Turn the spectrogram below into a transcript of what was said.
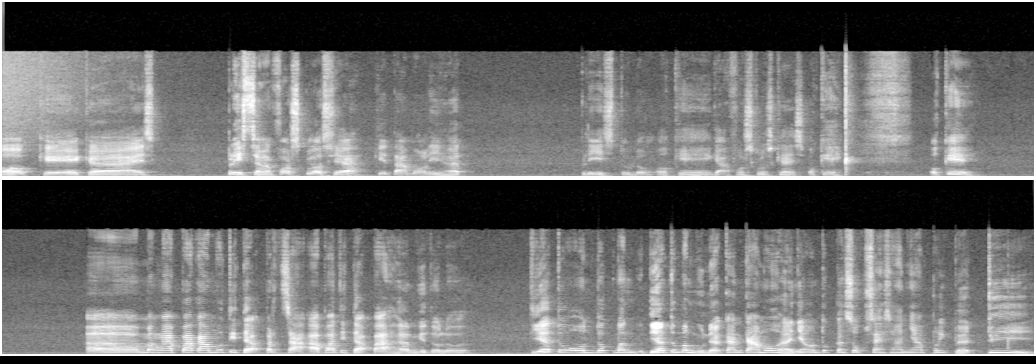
Oke guys, please jangan force close ya. Kita mau lihat, please tolong. Oke, nggak force close guys. Oke, oke. Uh, mengapa kamu tidak percaya apa tidak paham gitu loh? Dia tuh untuk meng, dia tuh menggunakan kamu hanya untuk kesuksesannya pribadi.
